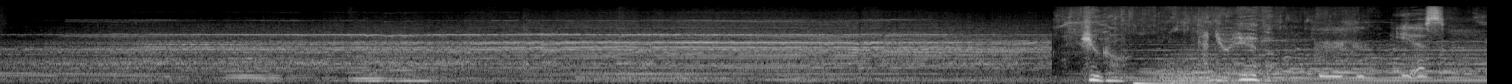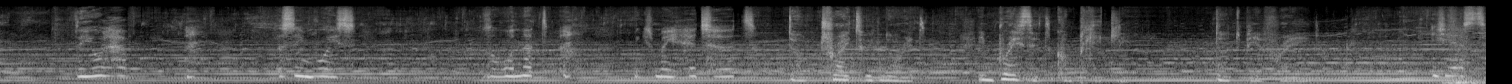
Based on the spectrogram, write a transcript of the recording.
Hugo, can you hear them? Yes, they all have the same voice. The one that makes my head hurt. Don't try to ignore it. Embrace it completely. Don't be afraid. Yes.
